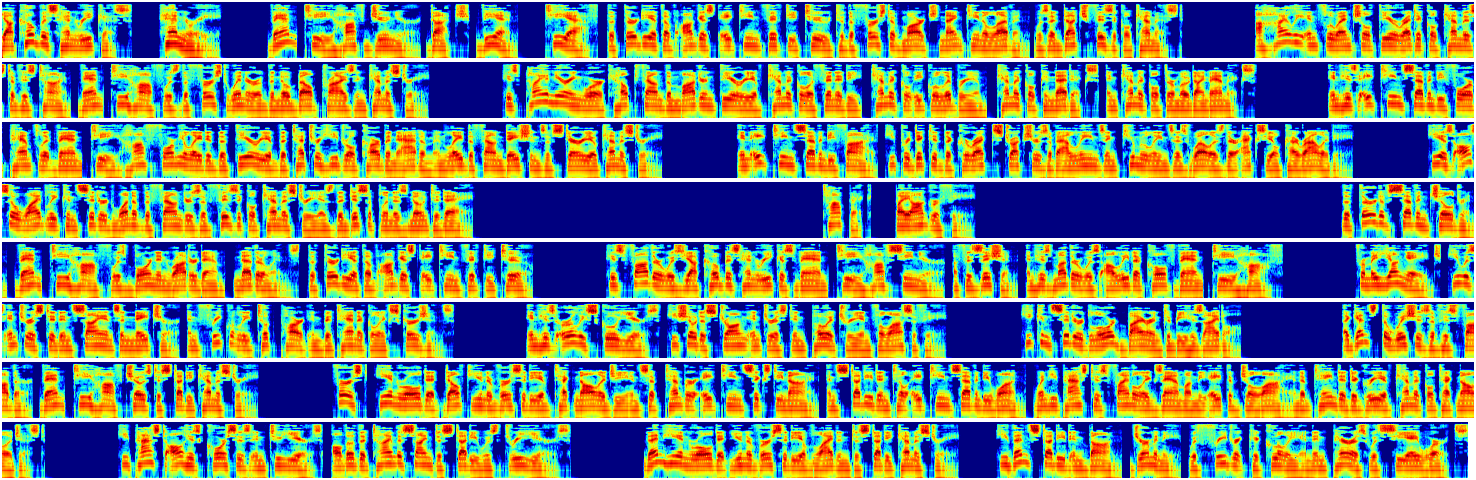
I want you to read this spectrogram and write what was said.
Jacobus Henricus Henry van 't Hoff Jr. Dutch, Vn. T.F. The 30th of August 1852 to the 1st of March 1911 was a Dutch physical chemist. A highly influential theoretical chemist of his time, Van 't Hoff was the first winner of the Nobel Prize in Chemistry. His pioneering work helped found the modern theory of chemical affinity, chemical equilibrium, chemical kinetics, and chemical thermodynamics. In his 1874 pamphlet Van 't Hoff formulated the theory of the tetrahedral carbon atom and laid the foundations of stereochemistry. In 1875, he predicted the correct structures of allenes and cumulenes as well as their axial chirality. He is also widely considered one of the founders of physical chemistry as the discipline is known today. Biography The third of seven children, Van 't Hoff was born in Rotterdam, Netherlands, 30 August 1852. His father was Jacobus Henricus van 't Hoff Sr., a physician, and his mother was Alida Kolff van 't Hoff. From a young age, he was interested in science and nature, and frequently took part in botanical excursions. In his early school years, he showed a strong interest in poetry and philosophy. He considered Lord Byron to be his idol. Against the wishes of his father, Van 't Hoff chose to study chemistry. First, he enrolled at Delft University of Technology in September 1869, and studied until 1871, when he passed his final exam on 8 July and obtained a degree of chemical technologist. He passed all his courses in two years, although the time assigned to study was three years. Then he enrolled at University of Leiden to study chemistry. He then studied in Bonn, Germany, with Friedrich Kekulé and in Paris with C. A. Wurtz.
